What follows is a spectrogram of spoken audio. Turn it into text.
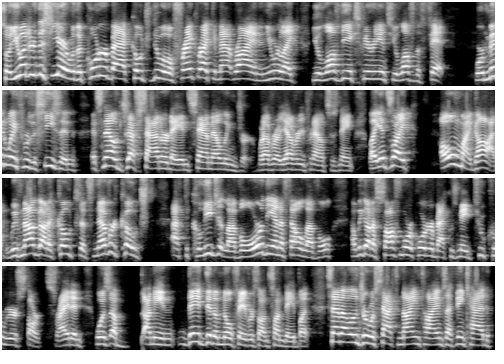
So you entered this year with a quarterback coach duo, Frank Reich and Matt Ryan, and you were like, you love the experience, you love the fit. We're midway through the season. It's now Jeff Saturday and Sam Ehlinger, whatever, however you pronounce his name. Like it's like, oh my God, we've now got a coach that's never coached at the collegiate level or the NFL level. And we got a sophomore quarterback who's made two career starts, right? And was a, I mean, they did him no favors on Sunday, but Sam Ehlinger was sacked nine times. I think had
